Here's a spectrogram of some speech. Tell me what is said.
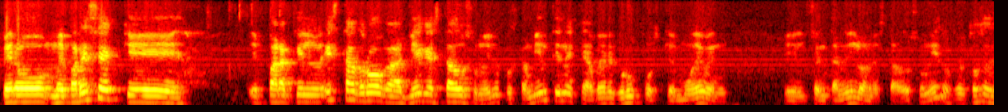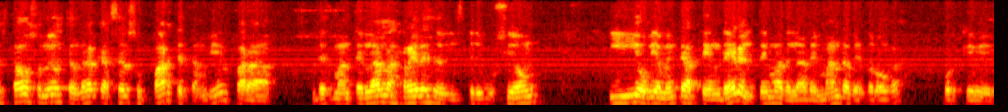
Pero me parece que eh, para que esta droga llegue a Estados Unidos, pues también tiene que haber grupos que mueven el fentanilo en Estados Unidos. Entonces Estados Unidos tendrá que hacer su parte también para desmantelar las redes de distribución y obviamente atender el tema de la demanda de droga, porque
